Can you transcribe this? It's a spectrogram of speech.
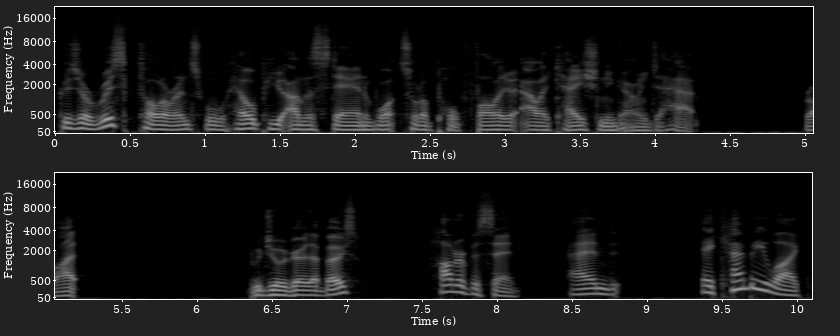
Because your risk tolerance will help you understand what sort of portfolio allocation you're going to have, right? Would you agree with that, Bergs? 100%. And it can be like,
